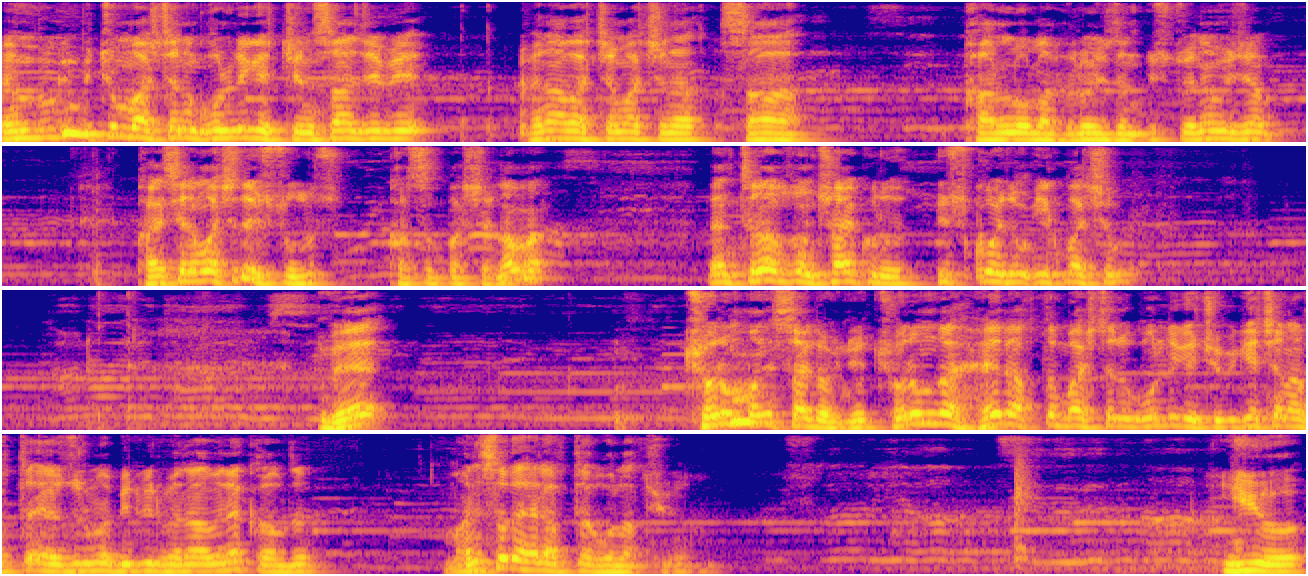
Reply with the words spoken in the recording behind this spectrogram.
Ben bugün bütün maçların gollü geçeceğini sadece bir Fenerbahçe maçına sağ karlı olabilir. O yüzden üst oynamayacağım. Kayseri maçı da üst olur. Kasımpaşa'da ama ben Trabzon Çaykur'u üst koydum ilk maçım. Ve Çorum Manisa ile oynuyor. Çorum'da her hafta maçları gollü geçiyor. Bir geçen hafta Erzurum'la 1-1 berabere kaldı. Manisa da her hafta gol atıyor. Yiyor.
